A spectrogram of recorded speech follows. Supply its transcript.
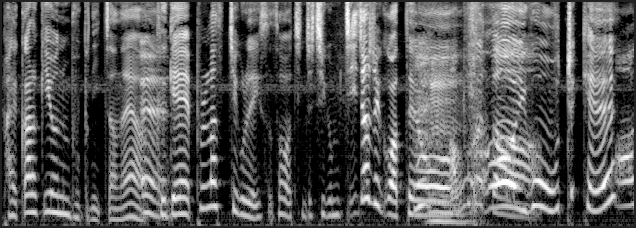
발가락 끼우는 부분 있잖아요. 네. 그게 플라스틱으로 돼 있어서 진짜 지금 찢어질 것 같아요. 음. 아프겠다. 어, 이거 어떡해? 아,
